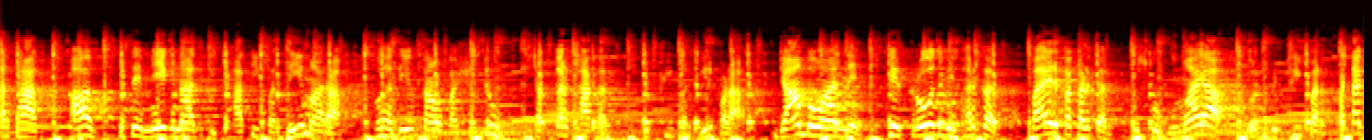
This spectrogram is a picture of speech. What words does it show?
अर्थात अब उसे मेघनाथ की छाती पर दे मारा, वह देवताओं का शत्रु चक्कर खाकर पर गिर पड़ा। जाम्बवान ने फिर क्रोध में भरकर पैर पकड़कर उसको घुमाया और पृथ्वी पर पटक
